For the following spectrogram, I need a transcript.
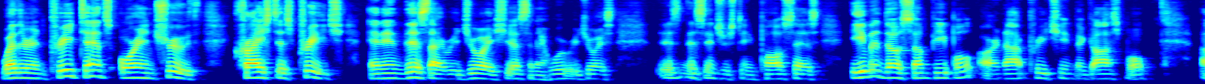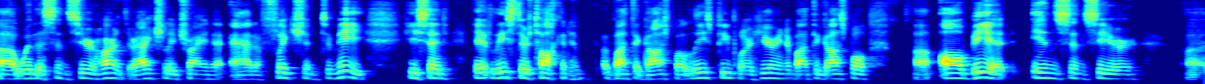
whether in pretense or in truth, Christ is preached, and in this I rejoice. Yes, and I will rejoice. Isn't this interesting? Paul says, even though some people are not preaching the gospel uh, with a sincere heart, they're actually trying to add affliction to me. He said, at least they're talking about the gospel. At least people are hearing about the gospel, uh, albeit insincere uh,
